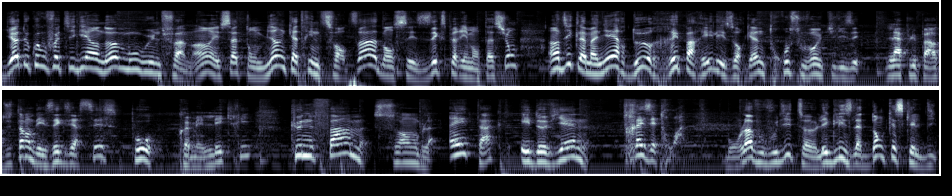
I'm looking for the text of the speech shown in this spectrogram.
Il y a de quoi vous fatiguer un homme ou une femme, hein, et ça tombe bien, Catherine Sforza, dans ses expérimentations, indique la manière de réparer les organes trop souvent utilisés. La plupart du temps, des exercices pour, comme elle l'écrit, qu'une femme semble intacte et devienne très étroite. Bon là vous vous dites, euh, l'église là-dedans, qu'est-ce qu'elle dit?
